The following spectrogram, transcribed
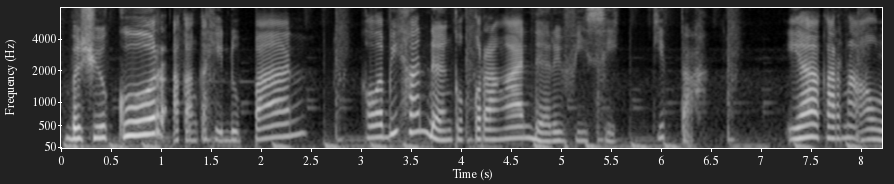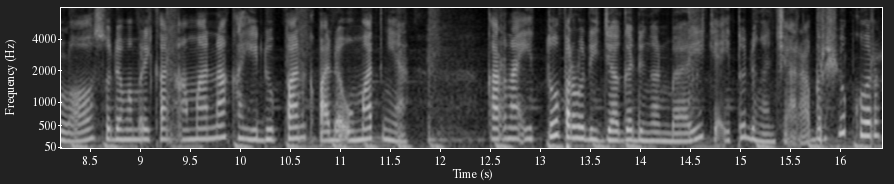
Bersyukur akan kehidupan, kelebihan dan kekurangan dari fisik kita Ya, karena Allah sudah memberikan amanah kehidupan kepada umatnya. Karena itu perlu dijaga dengan baik, yaitu dengan cara bersyukur.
